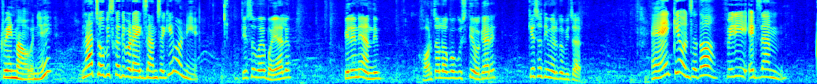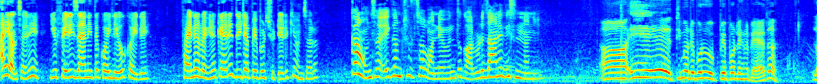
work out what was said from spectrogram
ट्रेनमा हो भने है? ला चौबिस गतिबाट एक्जाम छ के गर्ने? त्यसो भए भइहाल्यो। पेले नै हानिदिउँ। खर्च लगभग उस्तै हो क्या अरे के छ तिमीहरूको विचार? हे के हुन्छ त? फेरि एक्जाम आइहाल्छ नि। यो फेरि जाने त कहिले हो कहिले? फाइनल होइन के अरे? दुइटा पेपर छुटेर के हुन्छ र? कहाँ हुन्छ? एक्जाम छुट्छ भन्ने हो भने त घरबाट जानै दिँदैन नि। अँ, ए ए तिमीहरूले बरु पेपर लेख्न भ्यायो त? ल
